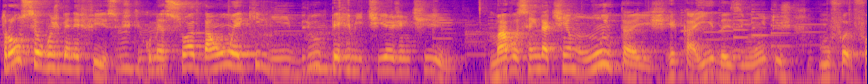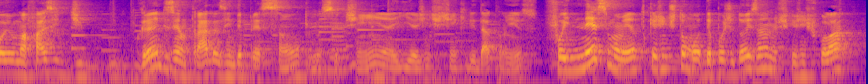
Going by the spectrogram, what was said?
trouxe alguns benefícios, que começou a dar um equilíbrio, permitir a gente. Mas você ainda tinha muitas recaídas e muitos. Foi, foi uma fase de grandes entradas em depressão que você tinha e a gente tinha que lidar com isso. Foi nesse momento que a gente tomou, depois de dois anos que a gente ficou lá,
